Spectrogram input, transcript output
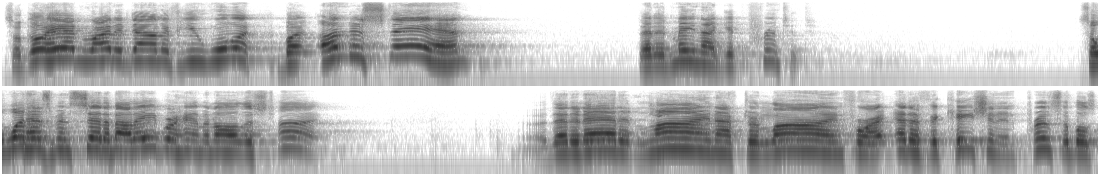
So go ahead and write it down if you want, but understand that it may not get printed. So, what has been said about Abraham in all this time? That it added line after line for our edification and principles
